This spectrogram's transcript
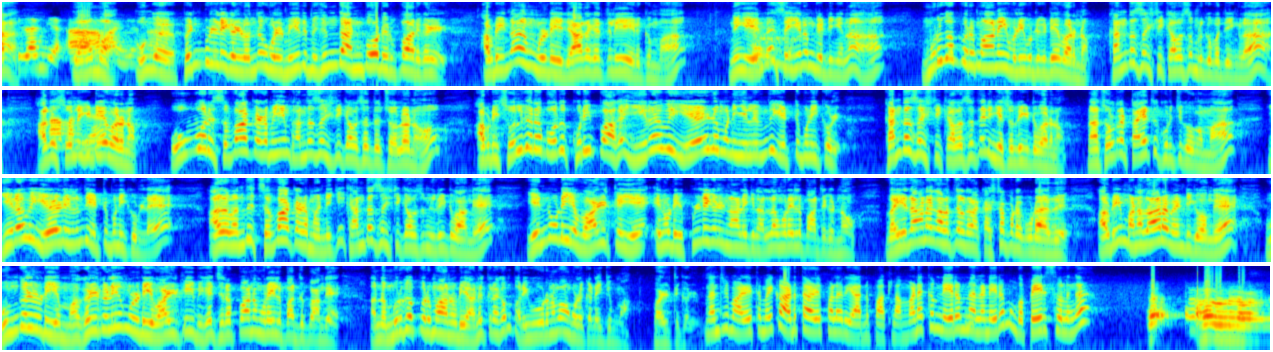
ஆமா. உங்க பெண் பிள்ளைகள் வந்து உங்கள் மீது மிகுந்த அன்போடு இருப்பார்கள் அப்படின்னா உங்களுடைய ஜாதகத்திலேயே இருக்குமா? நீங்க என்ன செய்யணும் கேட்டீங்கன்னா முருகப்பெருமானை வழிபட்டுக்கிட்டே வரணும். கந்த சஷ்டி கவசம் இருக்கு பாத்தீங்களா? அதை சொல்லிக்கிட்டே வரணும். ஒவ்வொரு செவ்வாய்க்கிழமையும் கந்த சஷ்டி கவசத்தை சொல்லணும். அப்படி சொல்கிற போது குறிப்பாக இரவு ஏழு மணியிலிருந்து எட்டு மணிக்குள் கந்த சஷ்டி கவசத்தை நீங்க சொல்லிக்கிட்டு வரணும். நான் சொல்ற டயத்தை குறிச்சுக்கோங்கம்மா. இரவு ஏழுலேருந்து எட்டு மணிக்குள்ள அதை வந்து செவ்வாய்க்கிழமை அன்னைக்கு கந்த சஷ்டி கவசம் சொல்லிட்டு வாங்க. என்னுடைய வாழ்க்கையை என்னுடைய பிள்ளைகள் நாளைக்கு நல்ல முறையில் பார்த்துக்கணும். வயதான காலத்தில் நான் கஷ்டப்படக்கூடாது அப்படின்னு மனதார வேண்டிக்கோங்க. உங்களுடைய மகள்களையும் உங்களுடைய வாழ்க்கையை மிகச் சிறப்பான முறையில் பார்த்துப்பாங்க. அந்த முருகப்பெருமானுடைய அனுக்கிரகம் பரிபூர்ணமாக உங்களுக்கு கிடைக்குமா வாழ்த்துக்கள். நன்றி அழைத்தமைக்கு அடுத்த அழைப்பாளர் யாருன்னு பார்க்கலாம். வணக்கம் நேரம் நல்ல நேரம். உங்க பேர் சொல்லுங்க. ம-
